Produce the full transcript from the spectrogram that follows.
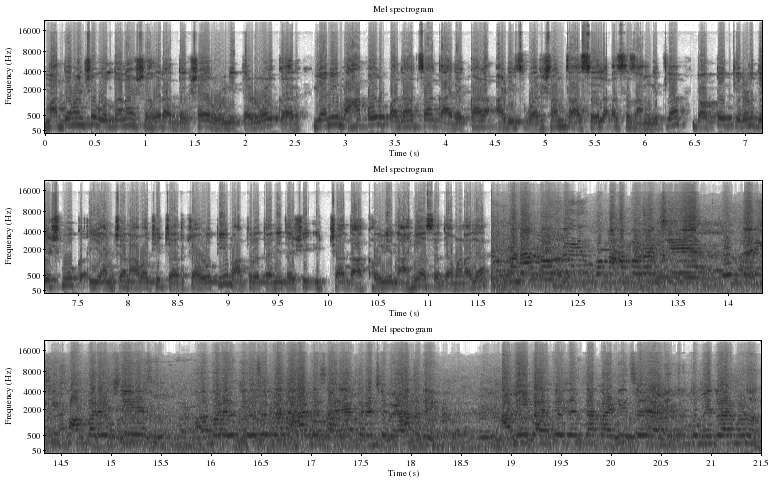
माध्यमांशी बोलताना शहर अध्यक्ष रोहिणी तडवळकर यांनी महापौर पदाचा कार्यकाळ अडीच वर्षांचा असेल असं सांगितलं. डॉक्टर किरण देशमुख यांच्या नावाची चर्चा होती मात्र त्यांनी तशी इच्छा दाखवली नाही असं त्या म्हणाल्या. दोन फॉर्म भरायची दहा ते साडे अकराच्या वेळामध्ये. आम्ही भारतीय जनता पार्टीचे अधिकृत उमेदवार म्हणून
